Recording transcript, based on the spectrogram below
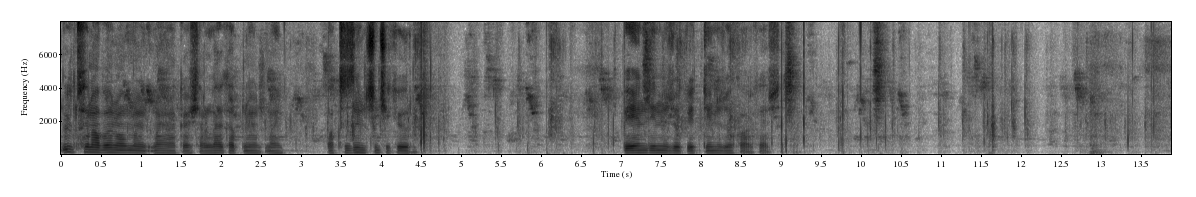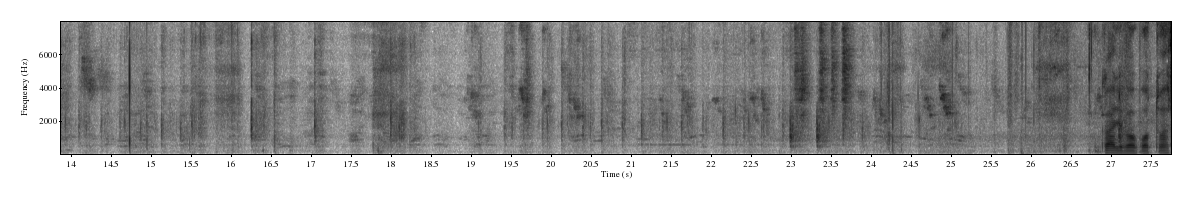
Lütfen abone olmayı unutmayın arkadaşlar. Like atmayı unutmayın. Bak sizin için çekiyorum. Beğendiğiniz yok, ettiğiniz yok arkadaşlar. Galiba bot var.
